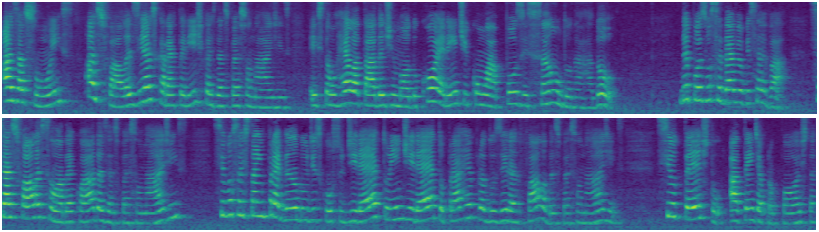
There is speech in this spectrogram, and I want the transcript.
as ações, as falas e as características das personagens estão relatadas de modo coerente com a posição do narrador? Depois você deve observar se as falas são adequadas às personagens, se você está empregando o discurso direto e indireto para reproduzir a fala das personagens, se o texto atende à proposta,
